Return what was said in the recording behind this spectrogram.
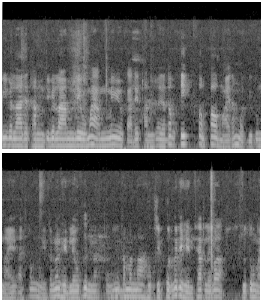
มีเวลาจะทำจริงๆเวลามันเร็วมากมันไม่มีโอกาสได้ทำอาจจะต้องติ๊กต้องเป้าหมายทั้งหมดอยู่ตรงไหนอาจจะต้องเห็นตรงนั้นเห็นเร็วขึ้นนะตรงนี้ถ้ามันมาหกสิบคนก็จะเห็นชัดเลยว่าอยู่ตรงไหน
